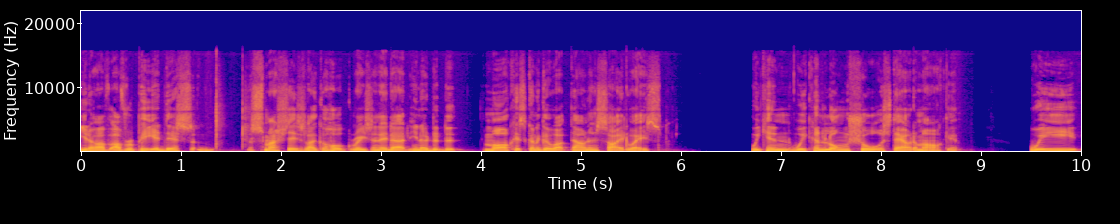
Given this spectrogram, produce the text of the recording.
you know, I've, I've repeated this, smashed this like a hawk recently that, you know, the, the market's going to go up, down and sideways. We can, we can long, short or stay out of the market. We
